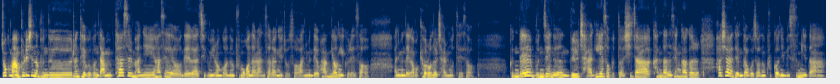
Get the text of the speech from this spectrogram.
조금 안 풀리시는 분들은 대부분 남 탓을 많이 하세요. 내가 지금 이런 거는 부모가 나를 안 사랑해줘서 아니면 내 환경이 그래서 아니면 내가 뭐 결혼을 잘못해서 근데 문제는 늘 자기에서부터 시작한다는 생각을 하셔야 된다고 저는 굳건히 믿습니다.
